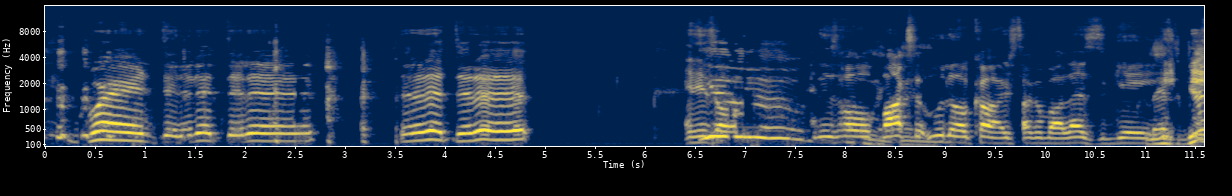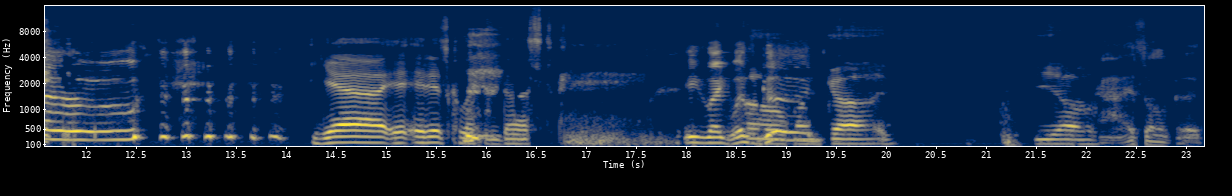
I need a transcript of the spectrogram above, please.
word. And his Yo, whole and his whole Oh box God. of Uno cards talking about let's game. let's go. yeah, it, it is collecting dust. He's like, "What's Oh good?" my god. Yo, Ah, it's all good.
